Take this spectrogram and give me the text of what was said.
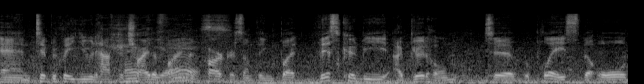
And typically you would have to Heck try to find a park or something, but this could be a good home to replace the old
